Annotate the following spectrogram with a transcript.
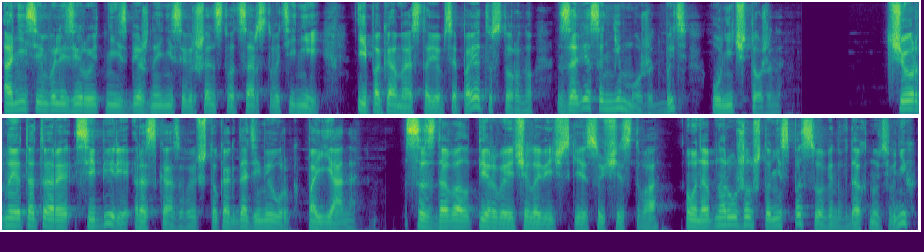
они символизируют неизбежное несовершенство царства теней, и пока мы остаемся по эту сторону, завеса не может быть уничтожена. Черные татары Сибири рассказывают, что когда демиург Паяна – создавал первые человеческие существа, он обнаружил, что не способен вдохнуть в них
